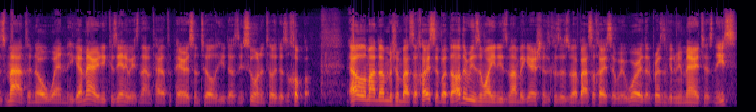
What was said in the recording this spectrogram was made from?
Zman to know when he got married because anyway he's not entitled to Paris until he does Nisun, until he does a chuppah. But the other reason why you need Zman Begerishin is because of Basachaisa. We're worried that a person is going to be married to his niece,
